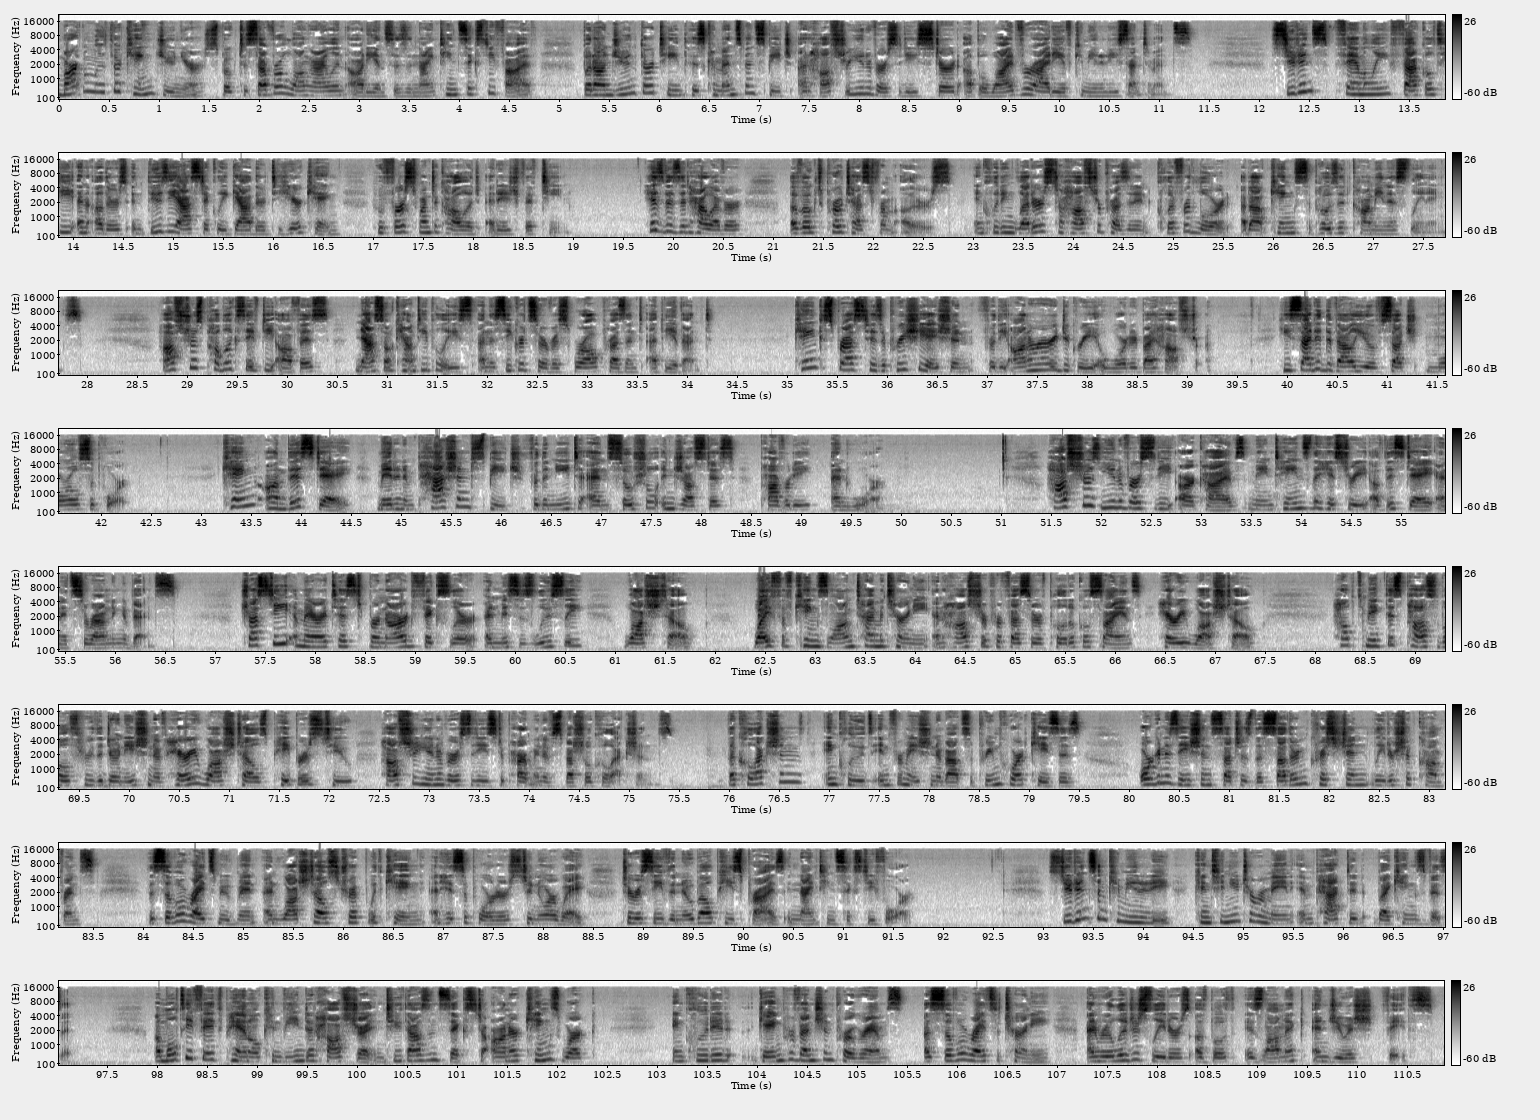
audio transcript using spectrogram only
Martin Luther King Jr. spoke to several Long Island audiences in 1965, but on June 13th, his commencement speech at Hofstra University stirred up a wide variety of community sentiments. Students, family, faculty, and others enthusiastically gathered to hear King, who first went to college at age 15. His visit, however, evoked protest from others, including letters to Hofstra President Clifford Lord about King's supposed communist leanings. Hofstra's Public Safety Office, Nassau County Police, and the Secret Service were all present at the event. King expressed his appreciation for the honorary degree awarded by Hofstra. He cited the value of such moral support. King, on this day, made an impassioned speech for the need to end social injustice, poverty, and war. Hofstra's University Archives maintains the history of this day and its surrounding events. Trustee Emeritus Bernard Fixler and Mrs. Lucy Wachtel, wife of King's longtime attorney and Hofstra professor of political science Harry Wachtel, helped make this possible through the donation of Harry Wachtel's papers to Hofstra University's Department of Special Collections. The collection includes information about Supreme Court cases, organizations such as the Southern Christian Leadership Conference, the civil rights movement, and Wachtel's trip with King and his supporters to Norway to receive the Nobel Peace Prize in 1964. Students and community continue to remain impacted by King's visit. A multi faith panel convened at Hofstra in 2006 to honor King's work included gang prevention programs, a civil rights attorney, and religious leaders of both Islamic and Jewish faiths.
